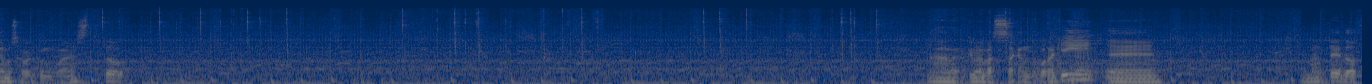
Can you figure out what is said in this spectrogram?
Vamos a ver cómo va esto. A ver, ¿qué me vas sacando por aquí? Eh, diamante 12,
